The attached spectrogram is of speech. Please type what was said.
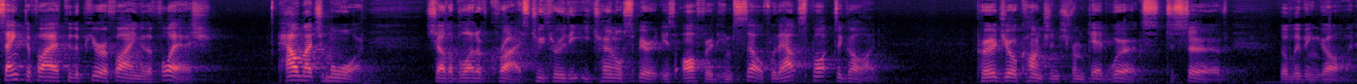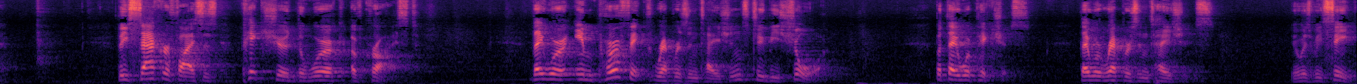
sanctifieth to the purifying of the flesh, how much more shall the blood of Christ, who through the eternal Spirit is offered himself without spot to God, purge your conscience from dead works to serve the living God? These sacrifices pictured the work of Christ. They were imperfect representations, to be sure, but they were pictures. They were representations. You know, as we see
